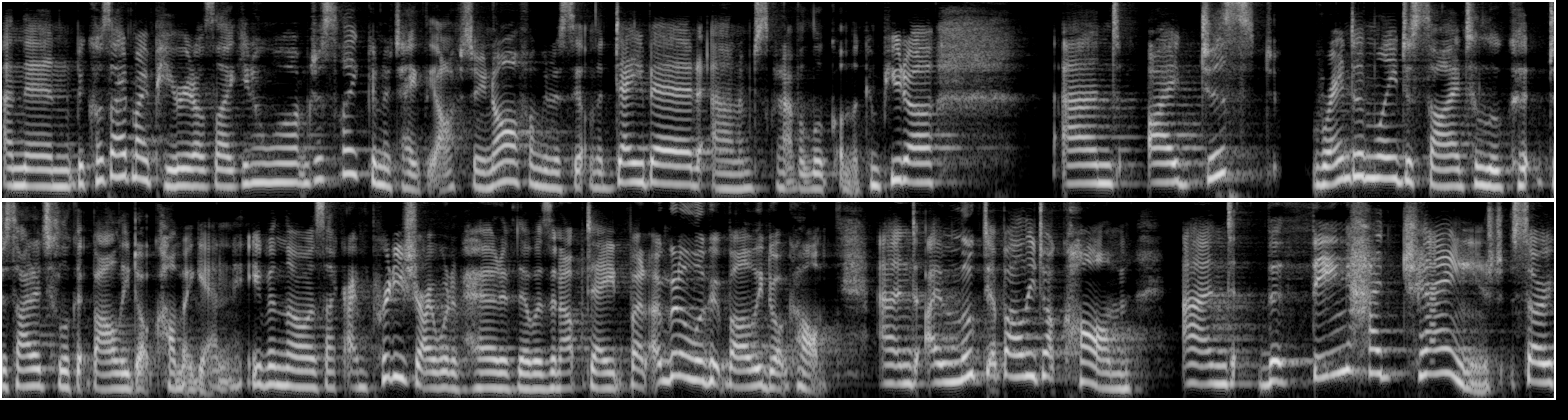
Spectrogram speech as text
And then because I had my period, I was like, you know what? I'm just like going to take the afternoon off. I'm going to sit on the day bed and I'm just going to have a look on the computer and I just randomly decided to look at decided to look at bali.com again even though i was like i'm pretty sure i would have heard if there was an update but i'm going to look at bali.com and i looked at bali.com and the thing had changed. So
